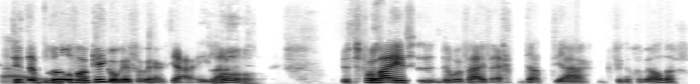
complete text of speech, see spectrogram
Er Zit de brul van King Kong in verwerkt. Ja, helaas. Oh. Dus voor mij is nummer 5 echt dat, ja, ik vind hem geweldig.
